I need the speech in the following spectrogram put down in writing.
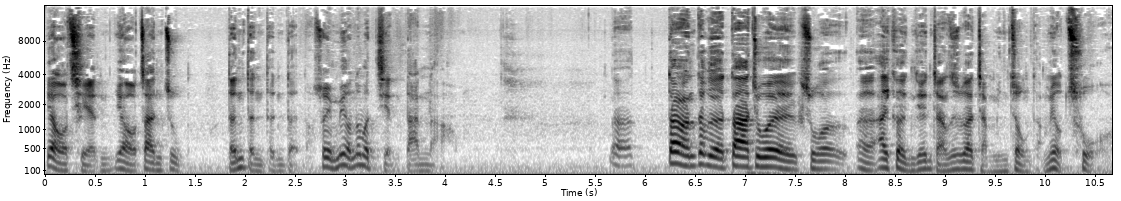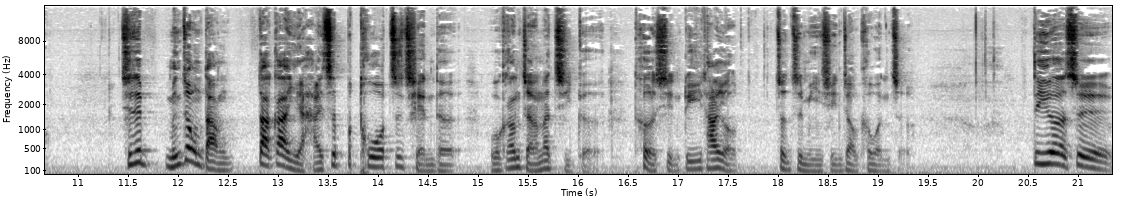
要有钱，要有赞助等等等等，所以没有那么简单啦。那当然，这个大家就会说，呃，艾克，你今天讲是不是在讲民众党？没有错，其实民众党大概也还是不脱之前的我刚讲的那几个特性。第一，他有政治明星叫柯文哲。第二是，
